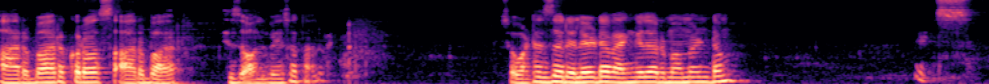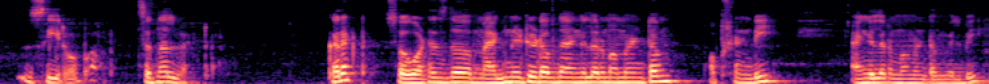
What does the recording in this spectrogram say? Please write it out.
r bar cross r bar is always a null vector. So what is the relative angular momentum? It's 0 bar. It's a null vector. Correct? So what is the magnitude of the angular momentum? Option D. Angular momentum will be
